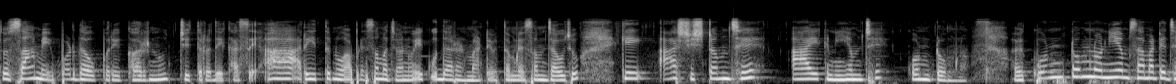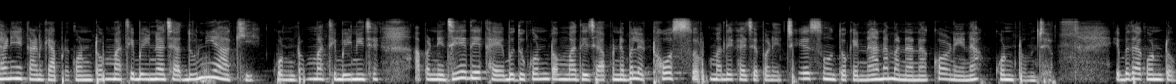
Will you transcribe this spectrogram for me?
તો સામે પડદા ઉપર એ ઘરનું ચિત્ર દેખાશે. આ રીતનું આપણે સમજવાનું. એક ઉદાહરણ માટે તમને સમજાવું છું કે આ સિસ્ટમ છે, આ એક નિયમ છે કોન્ટોમનો હવે કોન્ટોમનો નિયમ શા માટે જાણીએ? કારણ કે આપણે કોન્ટોમમાંથી બન્યા છે. આ દુનિયા આખી કોન્ટોમમાંથી બની છે. આપણને જે દેખાય એ બધું કોન્ટોમમાંથી છે. આપણને ભલે ઠોસ સ્વરૂપમાં દેખાય છે, પણ એ છે શું? તો કે નાનામાં નાના કણ એના કોન્ટોમ છે. એ બધા ક્વોન્ટમ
